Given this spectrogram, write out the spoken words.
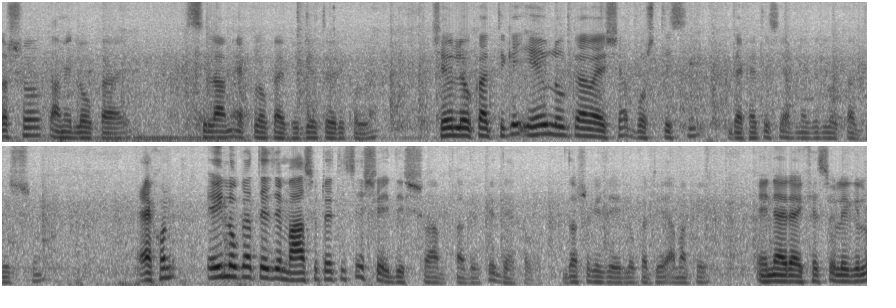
দর্শক আমি নৌকায় ছিলাম এক নৌকায় ভিডিও তৈরি করলাম। সেই নৌকার থেকে এই নৌকায় এসে বসতেছি, দেখাইতেছি আপনাদের নৌকার দৃশ্য। এখন এই নৌকাতে যে মাছ উঠাইতেছে, সেই দৃশ্য আপনাদেরকে দেখাবো। দর্শকে যে এই লোকাটি আমাকে এনায় রেখে চলে গেল।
